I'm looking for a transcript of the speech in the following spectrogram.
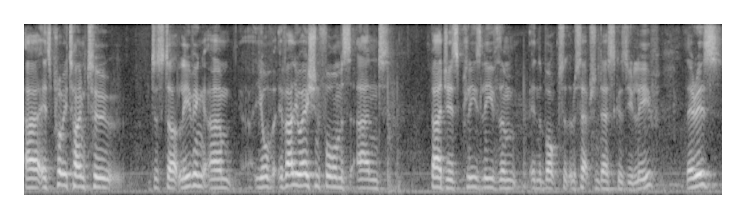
Uh, it's probably time to, to start leaving. Um, your evaluation forms and badges, please leave them in the box at the reception desk as you leave. There is,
